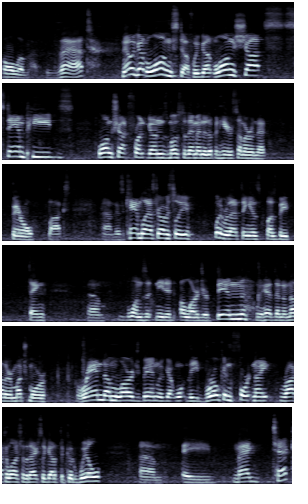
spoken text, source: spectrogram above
all of that. Now we've got long stuff. We've got long shots, stampedes, long shot front guns. Most of them ended up in here. Some are in that barrel box. Um, there's a cam blaster, obviously, whatever that thing is, Buzzbee thing. Um, the ones that needed a larger bin. We had then another much more random large bin. We've got the broken Fortnite rocket launcher that I actually got at the Goodwill. Um, a MagTech,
